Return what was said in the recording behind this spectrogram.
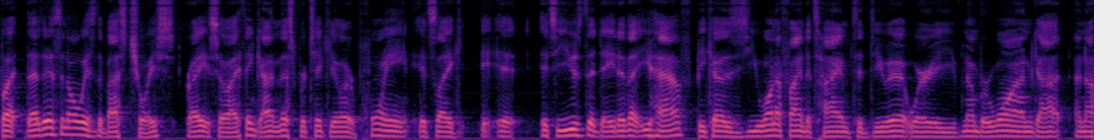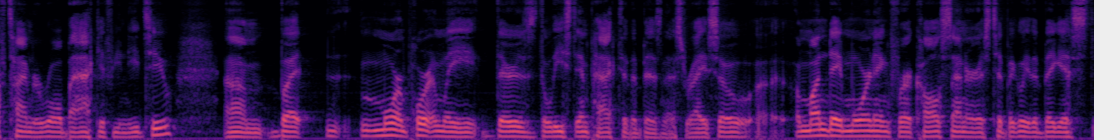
But that isn't always the best choice, right? So I think on this particular point, it's like it, it, it's use the data that you have because you want to find a time to do it where you've number one got enough time to roll back if you need to. Um, but more importantly, there's the least impact to the business, right? So uh, a Monday morning for a call center is typically the biggest,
